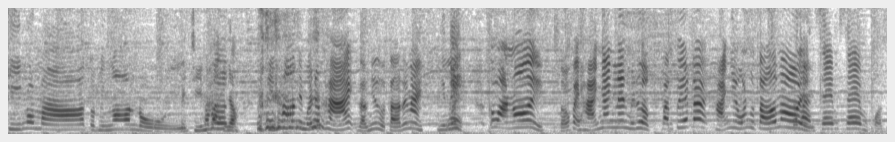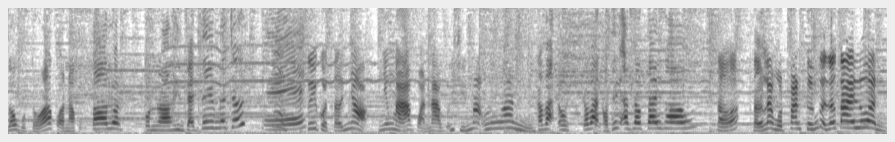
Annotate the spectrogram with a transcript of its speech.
chín rồi mà Tôi thấy ngon rồi. Phải chín Các bạn hơn. nhỉ? Phải chín hơn thì mới được hái. Giống như của tớ đây này. Nhìn này Các bạn ơi Tớ phải hái nhanh lên mới được. Bạn Tuyết đây Hái nhiều hơn của tớ Các rồi bạn xem xem Quả dâu của tớ á, quả nào cũng to luôn. Còn à, hình trái tim nữa chứ. Nè. Tuy của tớ nhỏ Nhưng mà quả nào cũng chín mọng luôn. Các bạn ơi Các bạn có thích ăn dâu tây không? Tớ Tớ là một fan cứng của dâu tây luôn.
